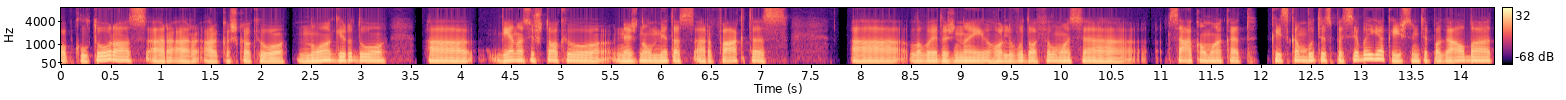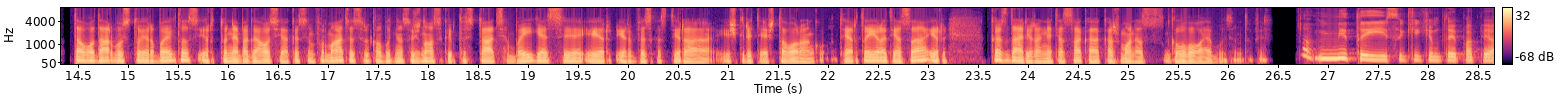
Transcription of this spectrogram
pop kultūros ar, ar, ar kažkokių nuogirdų, vienas iš tokių, nežinau, mitas ar faktas, labai dažnai Hollywoodo filmuose sakoma, kad kai skambutis pasibaigia, kai išsiunti pagalbą, tavo darbas to ir baigtas ir tu nebegausi jokios informacijos ir galbūt nesužinosi, kaip ta situacija baigėsi ir, ir viskas tai yra iškritę iš tavo rankų. Tai ar tai yra tiesa ir kas dar yra netiesa, ką, ką žmonės galvoja būtent apie? Na, mitai, sakykime taip, apie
